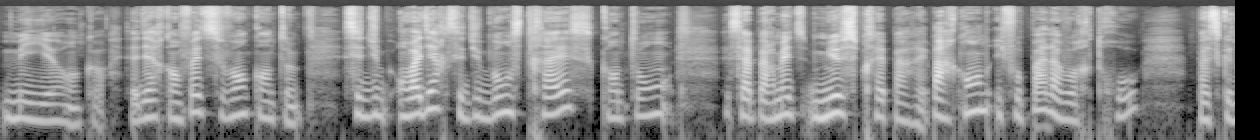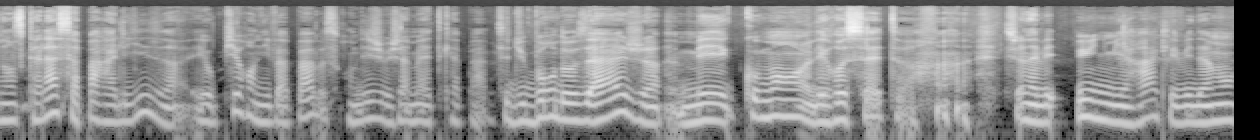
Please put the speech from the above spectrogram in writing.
meilleures encore. C'est-à-dire qu'en fait, souvent, quand c'est du, on va dire que c'est du bon stress quand on, ça permet de mieux se préparer. Par contre, il faut pas l'avoir trop parce que dans ce cas-là, ça paralyse et au pire, on n'y va pas parce qu'on dit je vais jamais être capable. C'est du bon dosage, mais comment les recettes Si on avait une miracle, évidemment,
